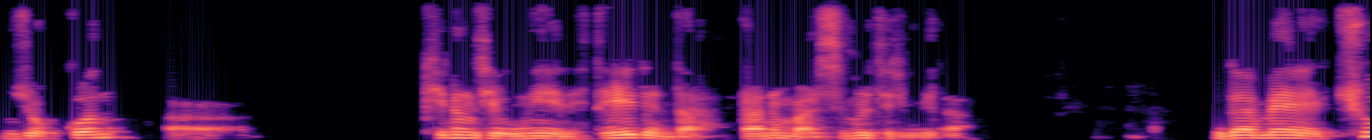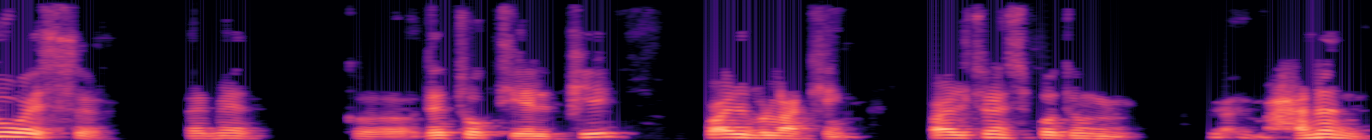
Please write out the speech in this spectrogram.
무조건 기능 제공이 돼야 된다라는 말씀을 드립니다. 그 다음에 QoS, 그 다음에 그 네트워크 DLP, 파일 블라킹, 파일 트랜스퍼 등 많은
